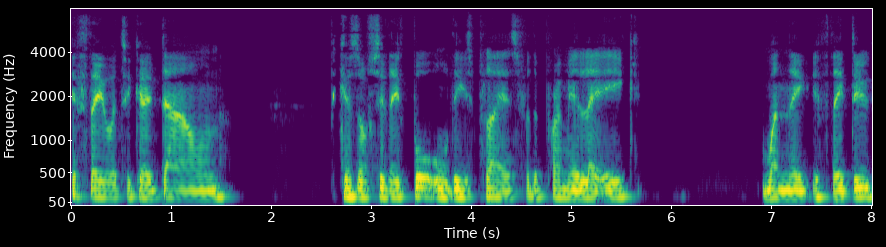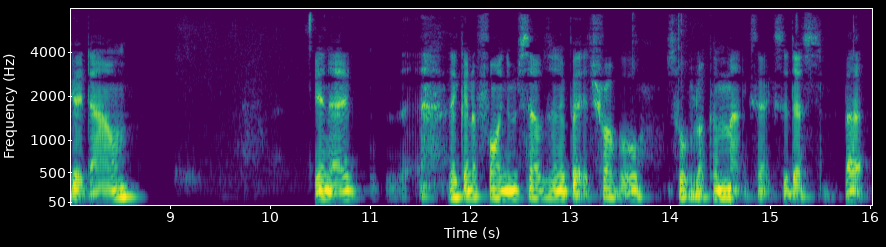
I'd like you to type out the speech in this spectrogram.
if they were to go down, because obviously they've bought all these players for the Premier League, when they if they do go down, you know, they're going to find themselves in a bit of trouble, sort of like a max exodus. But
